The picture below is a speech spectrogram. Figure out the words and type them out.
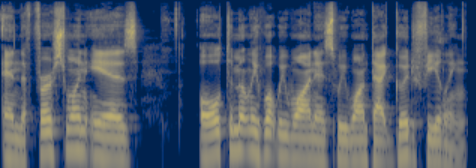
And the first one is ultimately what we want is we want that good feeling.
